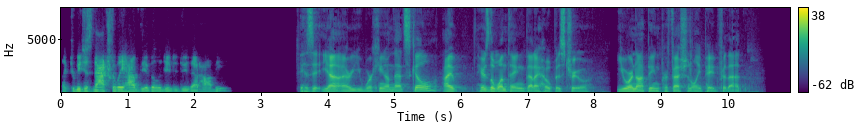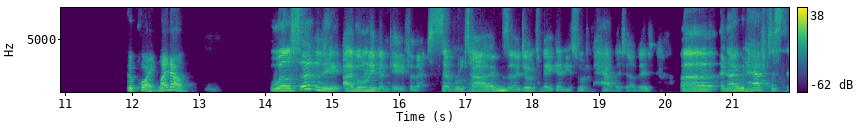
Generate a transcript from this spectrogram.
like do we just naturally have the ability to do that hobby? Is it? Yeah. Are you working on that skill? I here's the one thing that I hope is true. You are not being professionally paid for that. Good point. Lionel. Well, certainly, I've only been paid for that several times. I don't make any sort of habit of it. Uh, and I would have to say,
